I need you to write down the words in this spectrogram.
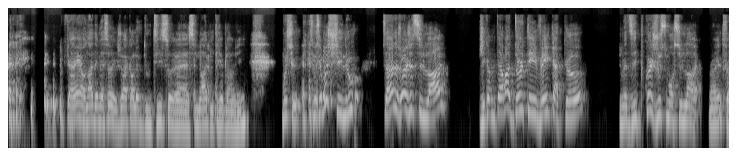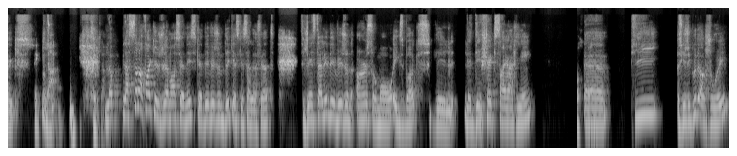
Les Coréens ont l'air d'aimer ça. Ils jouent à Call of Duty sur euh, cellulaire puis triplent leur vie. Moi, je suis. c'est parce que moi, je suis chez nous. Ça a l'air de jouer à un jeu de cellulaire. J'ai comme littéralement deux TV 4K. Je me dis, pourquoi je joue sur mon cellulaire? Right? Fait que- C'est en clair. la, la seule affaire que je voulais mentionner, c'est que Division D, qu'est-ce que ça l'a fait? C'est que j'ai installé Division 1 sur mon Xbox, le, le déchet qui sert à rien. Pourquoi? Euh, puis, parce que j'ai goût de rejouer.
